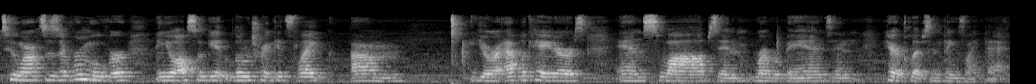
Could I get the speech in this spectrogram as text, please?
2 ounces of remover, and you'll also get little trinkets like um, your applicators and swabs and rubber bands and hair clips and things like that.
